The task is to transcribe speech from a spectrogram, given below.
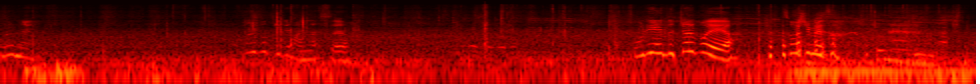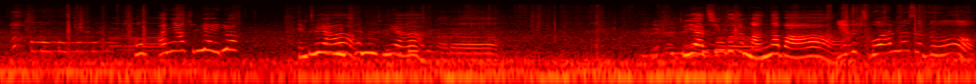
그러네. 쫄보끼리 만났어요. 우리 애도 쫄보예요. 소심해서 어머 어머 어머 어머 어 아니야 줄리야 이리 와 괜찮아, 괜찮아. 줄리야 하지 마라. 줄 리야 친구 좀 만나봐. 얘도 좋아하면서도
